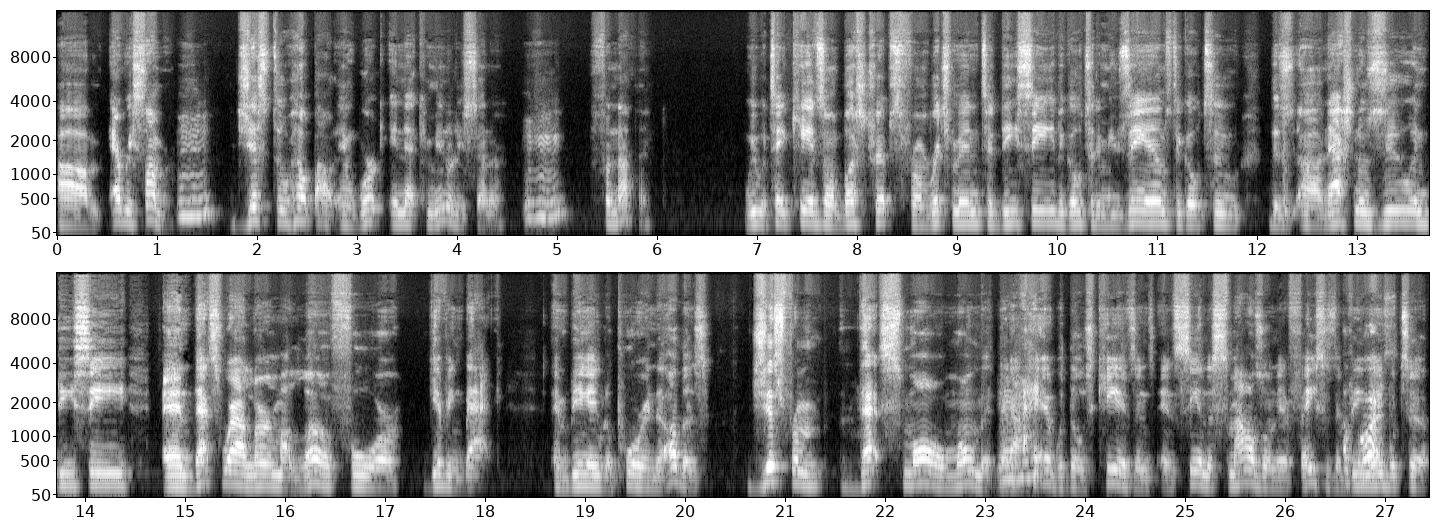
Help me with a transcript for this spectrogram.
um, every summer Mhm. just to help out and work in that community center Mhm. For nothing. We would take kids on bus trips from Richmond to DC to go to the museums, to go to the uh, National Zoo in DC. And that's where I learned my love for giving back and being able to pour into others just from that small moment that I Mhm. had with those kids and, and seeing the smiles on their faces and Of being course. able to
